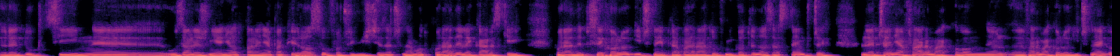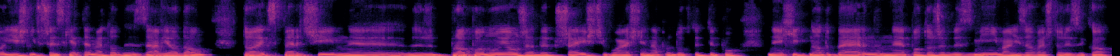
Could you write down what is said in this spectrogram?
redukcji uzależnienia od palenia papierosów. Oczywiście zaczynamy od porady lekarskiej, porady psychologicznej, preparatów nikotynozastępczych, leczenia farmako, farmakologicznego. Jeśli wszystkie te metody zawiodą, to eksperci proponują, żeby przejść właśnie na produkty typu hit not burn, po to, żeby zminimalizować to ryzyko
